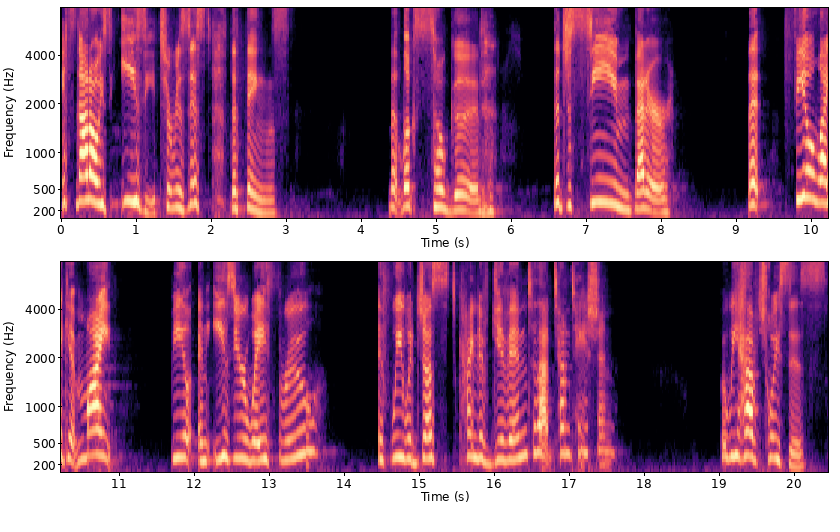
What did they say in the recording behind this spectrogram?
it's not always easy to resist the things that look so good, that just seem better, that feel like it might be an easier way through if we would just kind of give in to that temptation. But we have choices.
